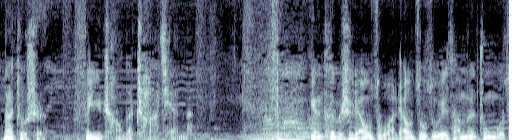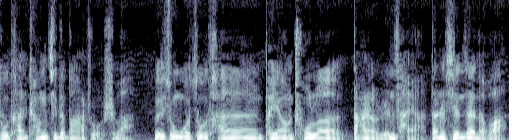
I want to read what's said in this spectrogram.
那就是。非常的差钱呢，你看，特别是辽足啊，辽足作为咱们中国足坛长期的霸主，是吧？为中国足坛培养出了大量人才啊。但是现在的话，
